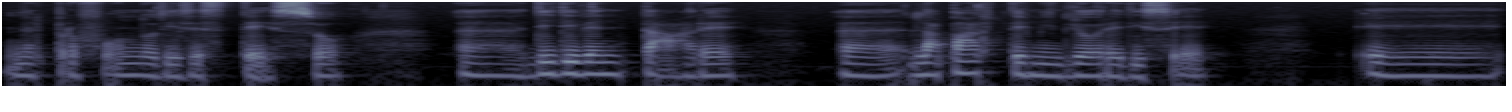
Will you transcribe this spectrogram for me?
nel profondo di se stesso, eh, di diventare eh, la parte migliore di sé. E,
